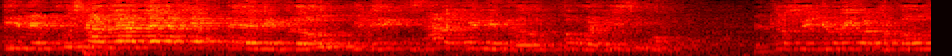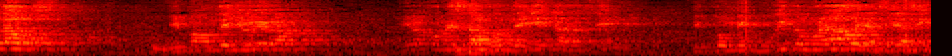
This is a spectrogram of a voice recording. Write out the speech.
Y me puse a hablarle a la gente de mi producto y le dije, ¿sabes qué? Mi producto es buenísimo. Entonces yo me iba por todos Y para donde yo iba, Iba con estas botellitas así, y con mi juguito morado y así, así.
